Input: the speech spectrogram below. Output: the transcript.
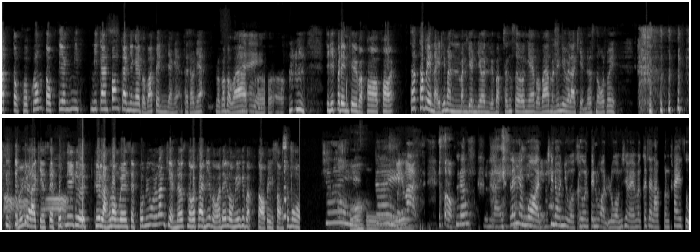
ัดตกหกล้มตกเตียงมีมีการป้องกันยังไงแบบว่าเป็นอย่างเงี้ยแต่เท่าเนี้ยแล้วก็แบบว่าใช่เออเออเอออืมทีนี้ประเด็นคือแบบพอพอ ถ้าถ้าเวรไหนที่มันมันเยินเยินๆหรือแบบเซิงเซิงเงี้ยแบบว่ามันไม่มีเวลาเขียน nurse note เว้ยอ๋อไม่มีเวลาเขียนเสร็จปุ๊บนี่คือคือหลังลงเวรเสร็จปุ๊บนี่กูนั่งเขียน nurse note แทนที่แบบว่าได้ลงนี่คือแบบต่อไปอีกสองชั่วโมงใช่โอ้โหใช่ไม่มากโอ้แล้วรุนแรงแล้วอย่างวอร์ดที่นอนอยู่อะคือมันเป็นวอร์ดรวมใช่ไหมมันก็จะรับคนไข้สู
